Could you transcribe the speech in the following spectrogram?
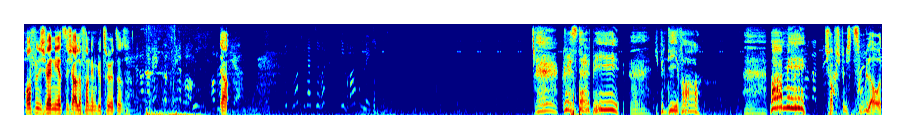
Hoffentlich werden jetzt nicht alle von ihm getötet. Ja. Crystal B! Ich bin Diva! Mami! Ich hoffe, ich bin nicht zu laut.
